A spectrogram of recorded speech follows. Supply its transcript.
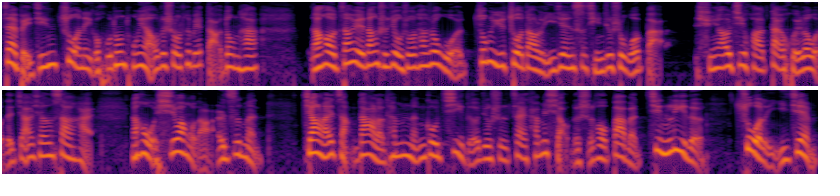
在北京做那个胡同童谣的时候特别打动他。然后张悦当时就说：“他说我终于做到了一件事情，就是我把巡谣计划带回了我的家乡上海，然后我希望我的儿子们将来长大了，他们能够记得，就是在他们小的时候，爸爸尽力的做了一件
